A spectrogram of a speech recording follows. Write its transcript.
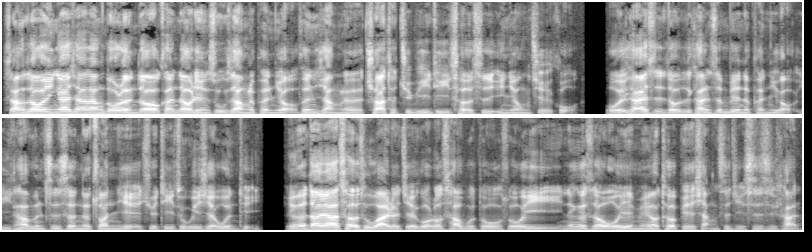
上周应该相当多人都有看到脸书上的朋友分享了 Chat GPT 测试应用结果。我一开始都是看身边的朋友，以他们自身的专业去提出一些问题，因为大家测出来的结果都差不多，所以那个时候我也没有特别想自己试试看。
